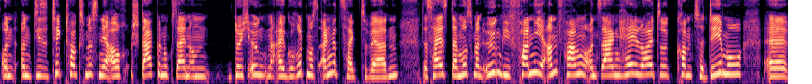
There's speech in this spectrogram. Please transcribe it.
Und, und diese TikToks müssen ja auch stark genug sein, um durch irgendeinen Algorithmus angezeigt zu werden. Das heißt, da muss man irgendwie funny anfangen und sagen, hey Leute, kommt zur Demo, äh,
